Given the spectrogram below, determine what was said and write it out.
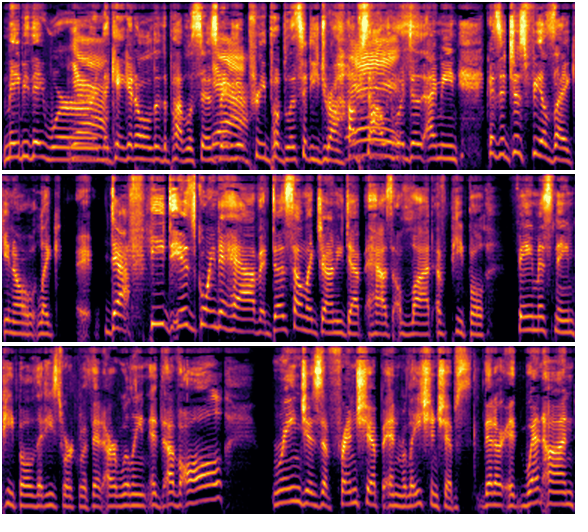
Maybe they were, Yeah. and they can't get a hold of the publicist. Maybe Yeah. they're pre-publicity drops. Yes. Hollywood does. I mean, because it just feels like you know, like eh, Deaf. he is going to have. It does sound like Johnny Depp has a lot of people, famous name people that he's worked with that are willing of all ranges of friendship and relationships that are. It went on.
